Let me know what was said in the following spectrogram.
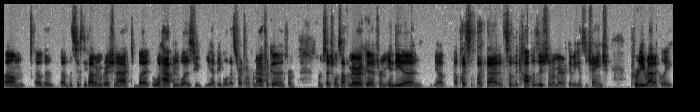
um, of the of the 65 Immigration Act. But what happened was you, you had people that started coming from Africa and from from Central and South America and from India and you know, places like that. And so the composition of America begins to change pretty radically.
